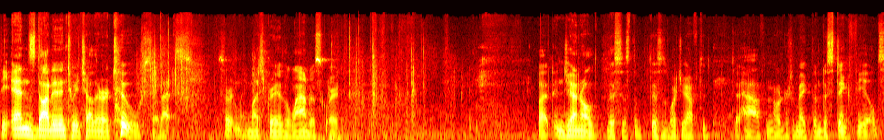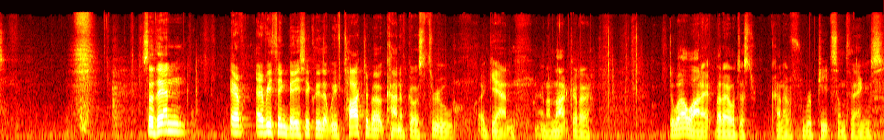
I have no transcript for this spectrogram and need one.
the ends dotted into each other are 2, so that's certainly much greater than lambda squared. But in general, this is, the, this is what you have to, to have in order to make them distinct fields. So then ev everything basically that we've talked about kind of goes through again. And I'm not going to dwell on it, but I will just kind of repeat some things.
